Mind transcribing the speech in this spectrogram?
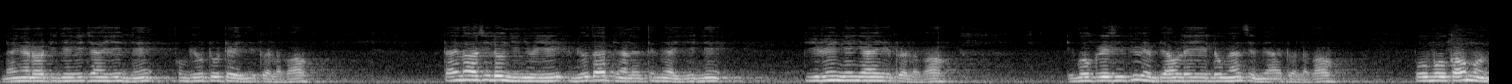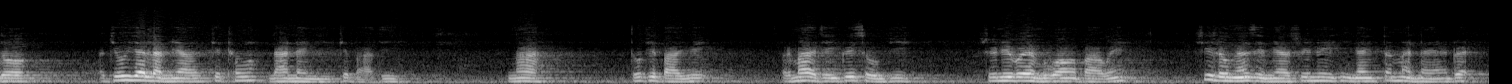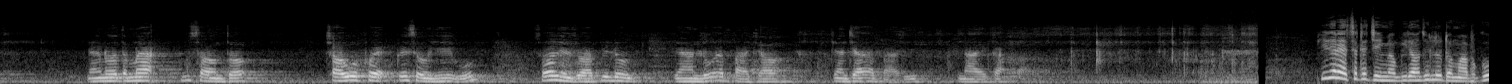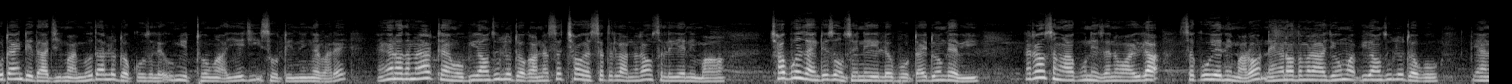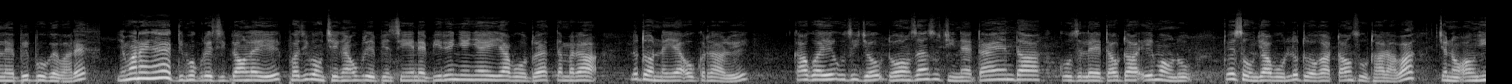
နိုင်ငံတော်တည်ငြိမ်အေးချမ်းရေးနှင့်ဖွံ့ဖြိုးတိုးတက်ရေးအတွက်၎င်းတိုင်းသားစည်းလုံးညီညွတ်ရေးအမျိုးသားပြန်လည်တည်မြဲရေးနှင့်ပြည်တွင်းငြိမ်းချမ်းရေးအတွက်၎င်းဒီမိုကရေစီပြုပြင်ပြောင်းလဲရေးလုပ်ငန်းစဉ်များအတွက်၎င်းပုံမကောင်းမွန်သောအကျိုးရလဒ်များဖြစ်ထွန်းလာနိုင်မည်ဖြစ်ပါသည် ငါတို့ဖြစ်ပါ၍ပထမအကြိမ်တွေ့ဆုံပြီးဆွေးနွေးပွဲမူပေါင်းအပါအဝင်ရှေ့လုပ်ငန်းစဉ်များဆွေးနွေးညှိနှိုင်းသတ်မှတ်နိုင်ရန်အတွက်နိုင်ငံတော်သမ္မတဦးဆောင်သော6ဦးဖွဲ့တွေ့ဆုံရေးကိုစောလင်စွာပြုလုပ်ရန်လိုအပ်ပါကြောင်းကြံကြားအပ်ပါသည်နာယက ပြီးခဲ့တဲ့17ကြိမ်မြောက်ပြည်ထောင်စုလွှတ်တော်မှာပဲခူးတိုင်းဒေသကြီးမှာအမျိုးသားလွှတ်တော်ကိုယ်စားလှယ်ဦးမြင့်ထွန်းကအရေးကြီးအဆိုတင်သွင်းခဲ့ပါတယ်နိုင်ငံတော်သမ္မတထံကိုပြည်ထောင်စုလွှတ်တော်က26ရက်17လ2014ရက်နေ့မှာ6ပွင့်ဆိုင်တွဲဆောင်ဆွေးနွေးရေးလုပ်ဖို့တိုက်တွန်းခဲ့ပြီး2015ခုနှစ်ဇန်နဝါရီလ19ရက်နေ့မှာတော့နိုင်ငံတော်သမ္မတရုံးမှပြည်ထောင်စုလွှတ်တော်ကိုပြန်လည်ပေးပို့ခဲ့ပါတယ်မြန်မာနိုင်ငံရဲ့ဒီမိုကရေစီပြောင်းလဲရေးဖွဲ့စည်းပုံအခြေခံဥပဒေပြင်ဆင်ရေးနဲ့ပြည်တွင်းငြိမ်းချမ်းရေးရဖို့အတွက်သမ္မတလွှတ်တော်နှစ်ရပ်ဥက္ကဋ္ဌတွေကာကွယ်ရေးဦးစီးချုပ်ဒေါအောင်ဆန်းစုကြည်နဲ့တိုင်းရင်းသားကိုယ်စားလှယ်ဒေါက်တာအေးမောင်တို့ တွေ့ဆုံကြဖို့လွှတ်တော်ကတောင်းဆိုထားတာပါကျွန်တော်အောင်ကြီး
